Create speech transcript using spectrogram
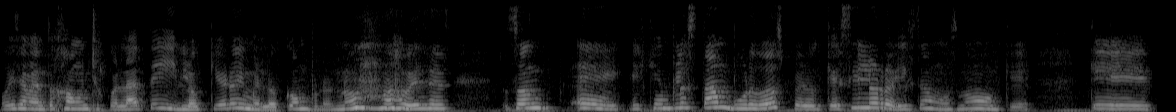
hoy se me antoja un chocolate y lo quiero y me lo compro, ¿no? A veces son eh, ejemplos tan burdos, pero que sí lo realizamos, ¿no? Que, que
